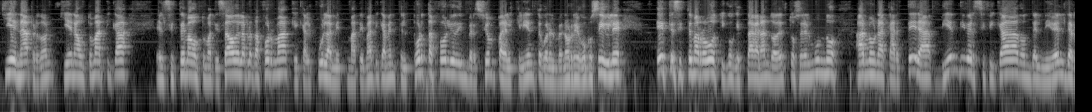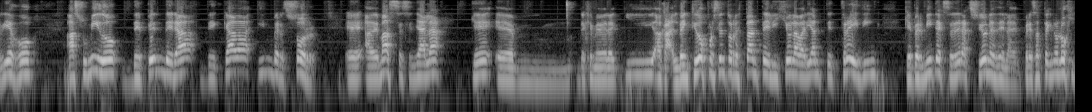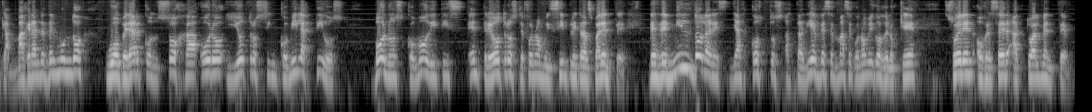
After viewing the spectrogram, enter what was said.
Quiena, perdón, Quiena Automática, el sistema automatizado de la plataforma que calcula matemáticamente el portafolio de inversión para el cliente con el menor riesgo posible. Este sistema robótico que está ganando adeptos en el mundo arma una cartera bien diversificada donde el nivel de riesgo asumido dependerá de cada inversor. Eh, además, se señala que, em, déjeme ver aquí, acá, el 22% restante eligió la variante trading que permite acceder a acciones de las empresas tecnológicas más grandes del mundo u operar con soja, oro y otros 5.000 activos, bonos, commodities, entre otros, de forma muy simple y transparente. Desde mil dólares ya costos hasta 10 veces más económicos de los que suelen ofrecer actualmente.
